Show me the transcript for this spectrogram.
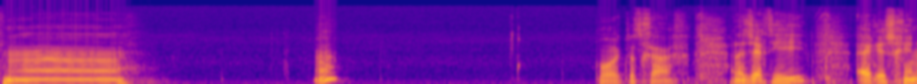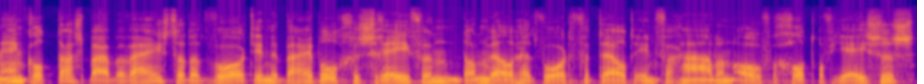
Huh? Hoor ik dat graag. En dan zegt hij: Er is geen enkel tastbaar bewijs dat het woord in de Bijbel, geschreven, dan wel het woord verteld in verhalen over God of Jezus,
